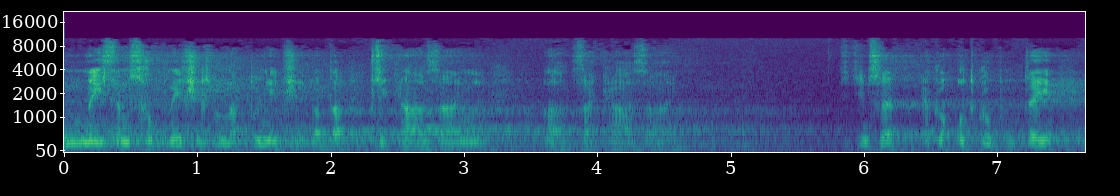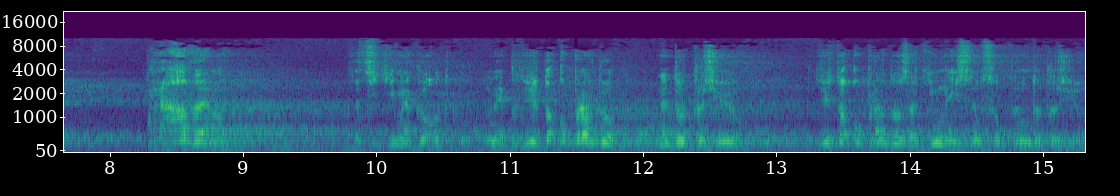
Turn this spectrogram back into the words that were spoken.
nejsem schopný všechno naplnit, všechna ta přikázání a zakázání. Cítím se jako odkopnutý právem. Se cítím jako odkopnutý, protože to opravdu nedodržuju. Protože to opravdu zatím nejsem schopen dodržet.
